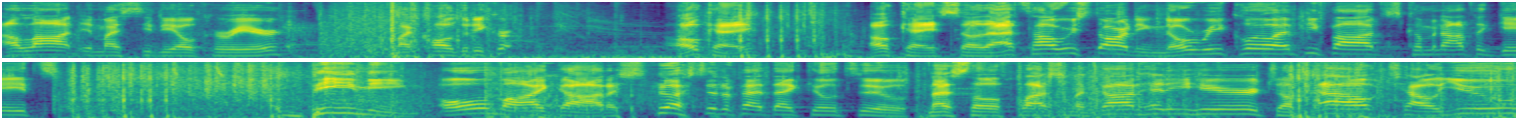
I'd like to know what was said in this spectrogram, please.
a lot in my CDL career. My Call of Duty career. Okay. Okay, so that's how we're starting. No recoil MP5 just coming out the gates. Beaming. Oh my god. I should, I should have had that kill too. Nice little flash on the Godheady here. Jump out. Chow you.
